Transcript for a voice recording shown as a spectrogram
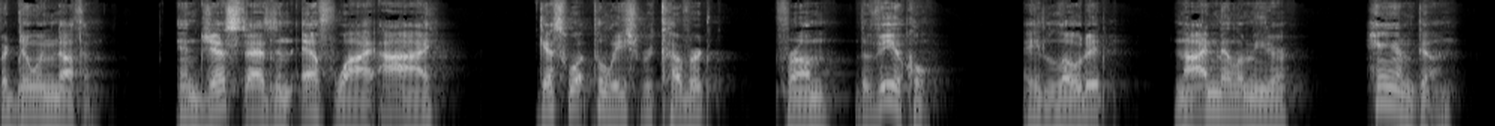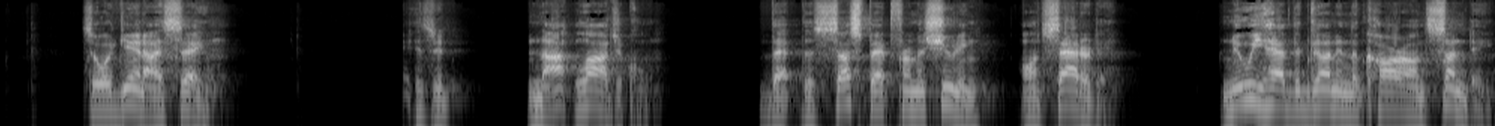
for doing nothing. And just as an FYI, guess what police recovered from the vehicle? A loaded 9mm handgun. So again, I say, is it not logical that the suspect from a shooting on Saturday knew he had the gun in the car on Sunday,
